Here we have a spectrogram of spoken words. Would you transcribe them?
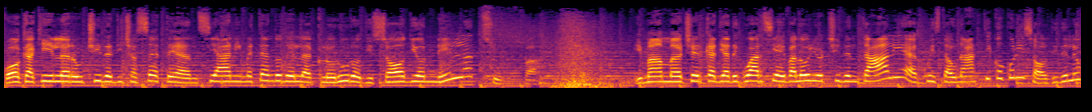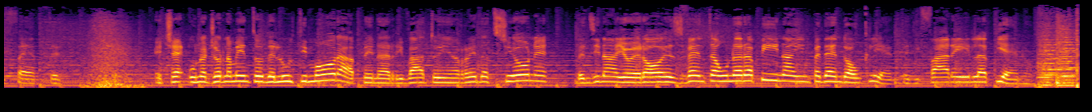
Cuoca killer uccide 17 anziani mettendo del cloruro di sodio nella zuppa. Imam cerca di adeguarsi ai valori occidentali e acquista un attico con i soldi delle offerte. E c'è un aggiornamento dell'ultima ora appena arrivato in redazione. Benzinaio eroe sventa una rapina impedendo a un cliente di fare il pieno.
